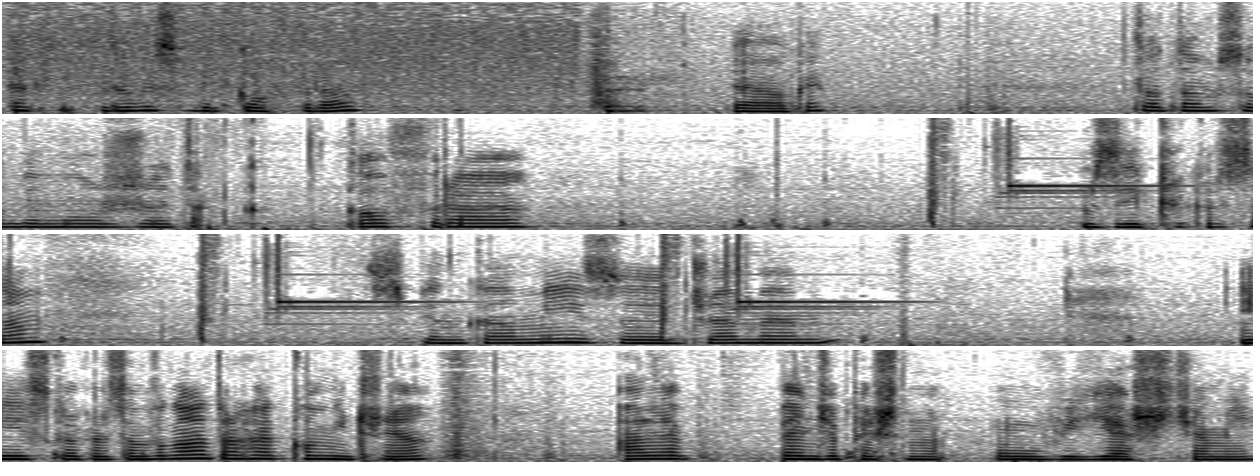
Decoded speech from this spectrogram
Okej, zrobię sobie gofra. Ja, okej. Dodam sobie może tak. Gofra z krakersem, z piankami, z dżemem i z krakersem. Wygląda trochę komicznie, ale będzie pyszne. Uwierzcie mi.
